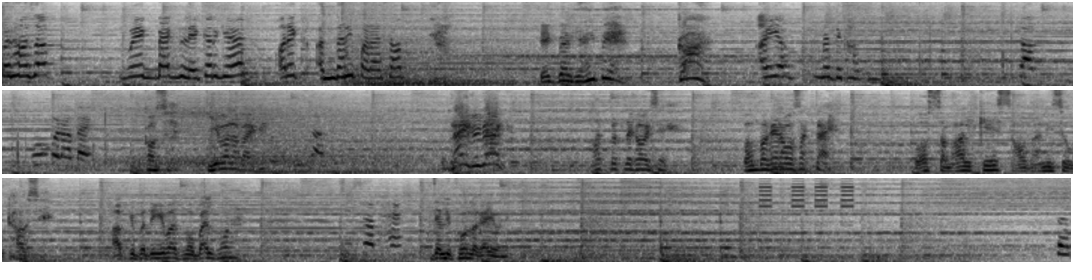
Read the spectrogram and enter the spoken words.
पर हाँ साहब वो एक बैग लेकर गया है और एक अंदर ही पड़ा है साहब। एक बैग यहीं पे है? कहाँ है? आइए मैं दिखाती हूँ। वो बड़ा बैग। कौन सा? ये वाला बैग है? नहीं विवेक! हाथ मत लगाओ इसे। बम वगैरह हो सकता है। बहुत संभाल के सावधानी से उठाओ इसे। आपके पति के पास मोबाइल फ़ोन है? सब है। जल्दी फ़ोन लगाइए उन्हें। सब।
